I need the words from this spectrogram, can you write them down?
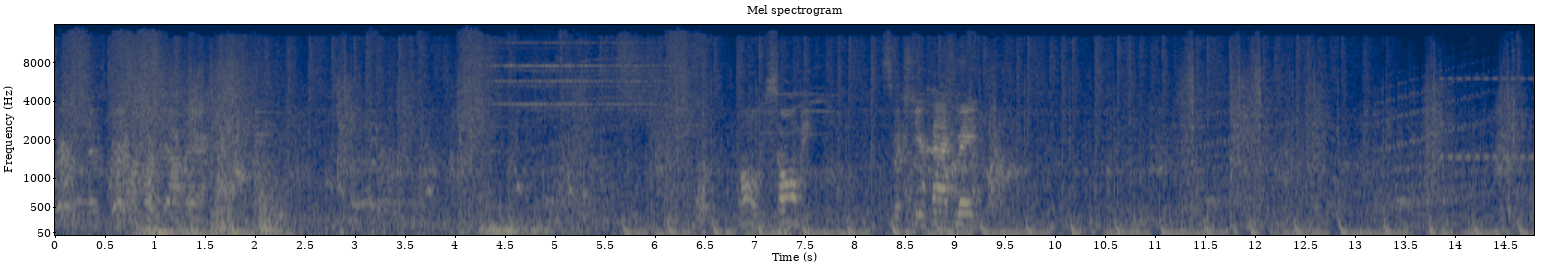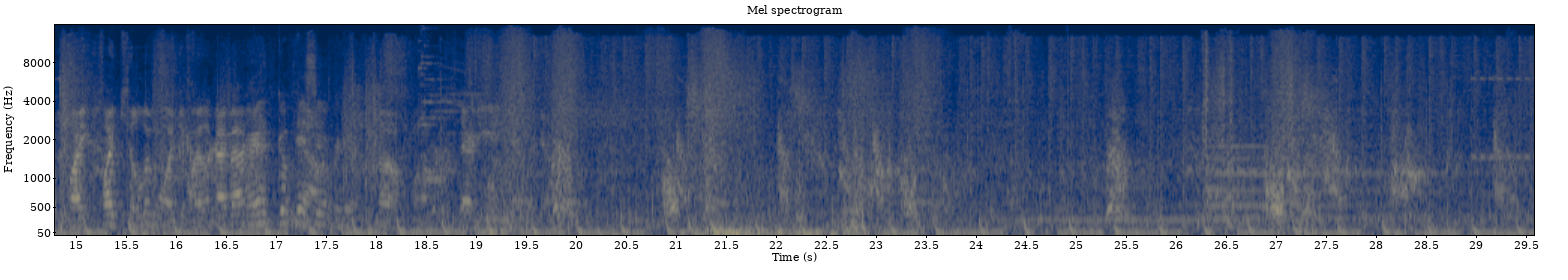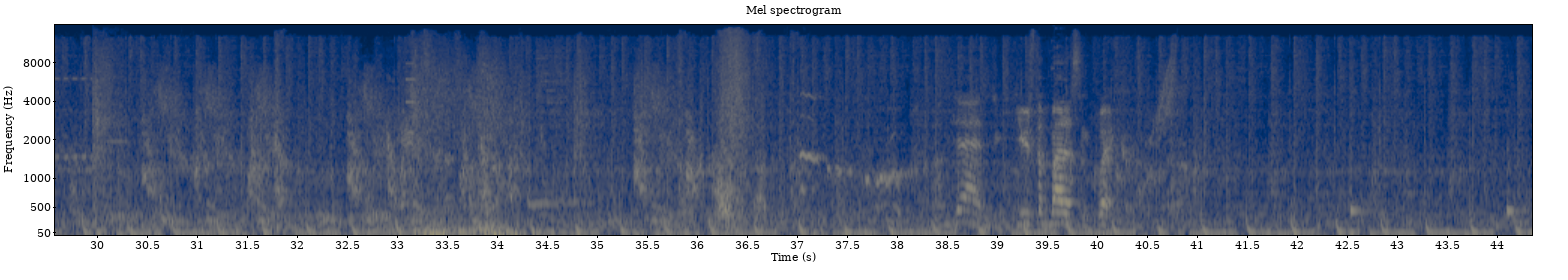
There's a big one down there. Oh, he saw me. Switch to your pack, mate. If I, if I kill them, will I get my other guy back? Alright, go piss No. over here. Oh, well. They're eating the other guy. I'm dead. Use the medicine quick.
